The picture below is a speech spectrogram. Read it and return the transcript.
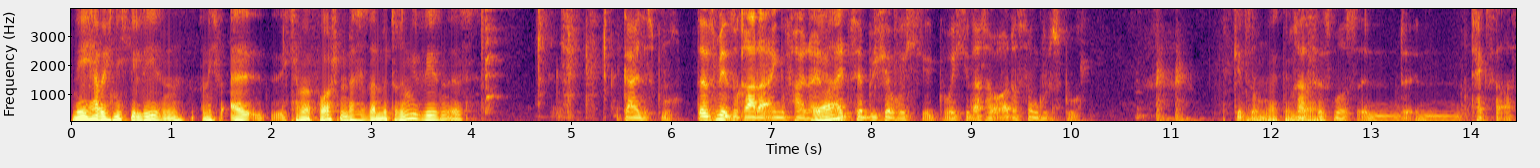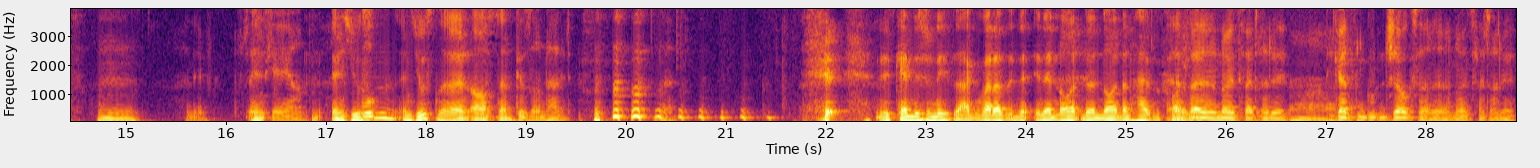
Nee, habe ich nicht gelesen. Und ich, äh, ich kann mir vorstellen, dass es da mit drin gewesen ist. Geiles Buch. Das ist mir so gerade eingefallen, als Ja? eins der Bücher, wo ich, wo ich gedacht habe, oh, das war ein gutes Buch. Geht so um Ja, genau. Rassismus in, in Texas. Hm. In den 60er Jahren. In Houston? In Houston oder in Austin? Gesundheit. Ich kann dir schon nicht sagen. War das in der, in der neunten oder neuneinhalben Das war Folge? eine neue zwei Drittel. Ah. Die ganzen guten Jokes waren eine neue zwei Drittel.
